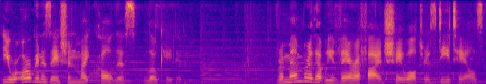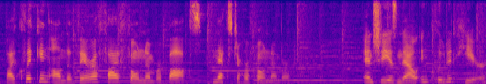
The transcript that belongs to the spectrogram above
Your organization might call this located. Remember that we verified Shay Walters' details by clicking on the Verify Phone Number box next to her phone number. And she is now included here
